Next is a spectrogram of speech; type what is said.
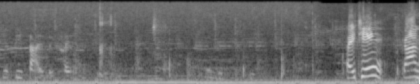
เรียกตีตายเลยใครเอาไปทิ้ง ไปทิ้งกัน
